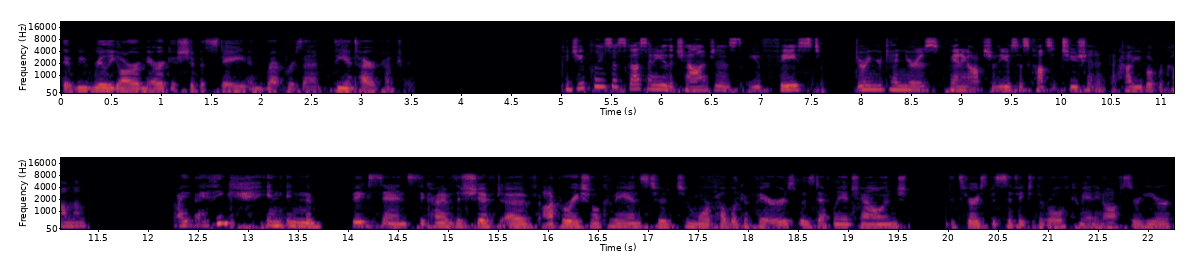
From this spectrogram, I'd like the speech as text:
that we really are America's ship of state and represent the entire country. Could you please discuss any of the challenges that you've faced during your tenure as commanding officer of the USS Constitution and, and how you've overcome them? I, I think in, in the big sense, the kind of the shift of operational commands to, to more public affairs was definitely a challenge. It's very specific to the role of commanding officer here.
